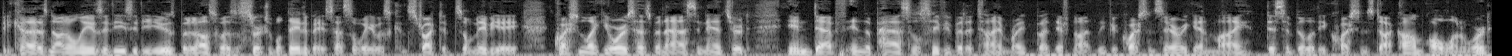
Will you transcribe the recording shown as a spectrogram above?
because not only is it easy to use, but it also has a searchable database. That's the way it was constructed. So maybe a question like yours has been asked and answered in depth in the past. It'll save you a bit of time, right? But if not, leave your questions there. Again, mydisabilityquestions.com, all one word.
